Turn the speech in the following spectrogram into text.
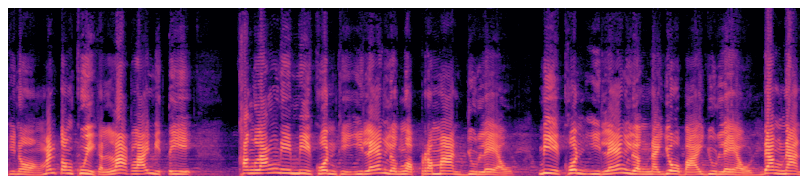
พี่น้อง มันต้องคุยกันลากหลายมิติ ข้างหลังนี่มีคนที่อีแรงเรื่องงบประมาณอยู่แล้ว มีคนอีแรงเรื่องนโยบายอยู่แล้ว ดังนั้น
